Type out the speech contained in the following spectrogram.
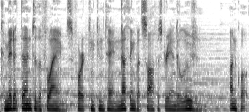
Commit it then to the flames, for it can contain nothing but sophistry and illusion. Unquote.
